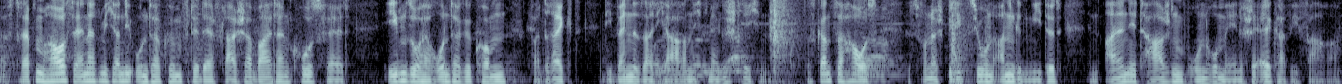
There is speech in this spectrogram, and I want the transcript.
Das Treppenhaus erinnert mich an die Unterkünfte der Fleischarbeiter in Coesfeld, ebenso heruntergekommen, verdreckt, die Wände seit Jahren nicht mehr gestrichen. Das ganze Haus ist von der Spedition angemietet, in allen Etagen wohnen rumänische Lkw-Fahrer.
